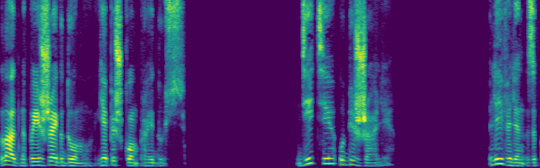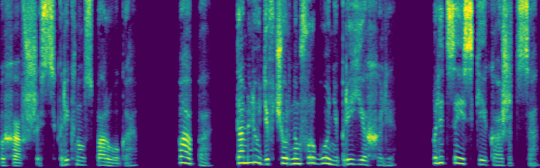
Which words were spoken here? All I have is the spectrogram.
Ладно, поезжай к дому, я пешком пройдусь». Дети убежали. Левелин, запыхавшись, крикнул с порога. «Папа, там люди в черном фургоне приехали. Полицейские, кажется».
